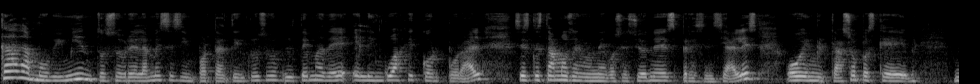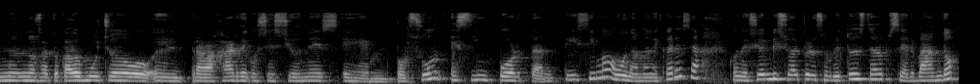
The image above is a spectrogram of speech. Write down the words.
Cada movimiento sobre la mesa es importante, incluso el tema del el lenguaje corporal, si es que estamos en negociaciones presenciales o en el caso pues que nos ha tocado mucho el trabajar negociaciones em, por Zoom, es importantísimo, una, manejar esa conexión visual, pero sobre todo estar observando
